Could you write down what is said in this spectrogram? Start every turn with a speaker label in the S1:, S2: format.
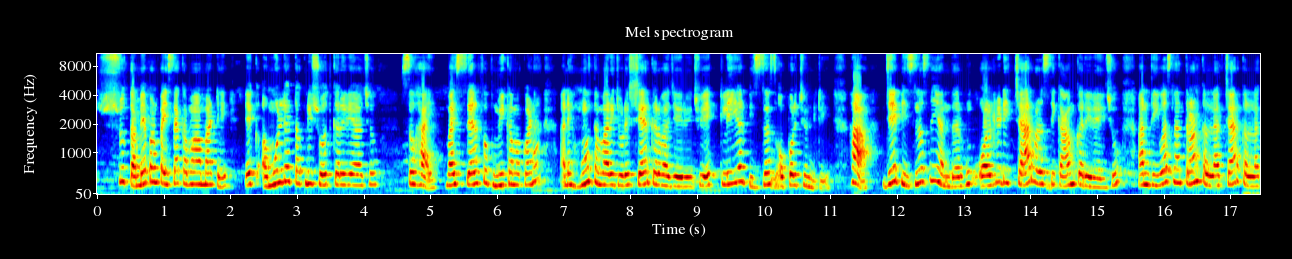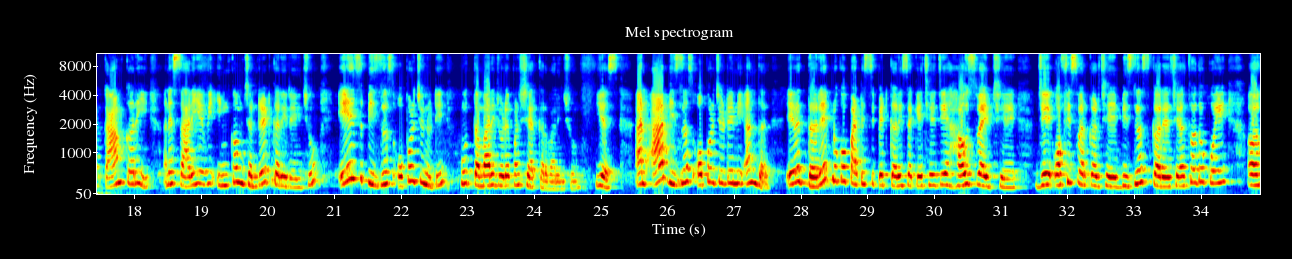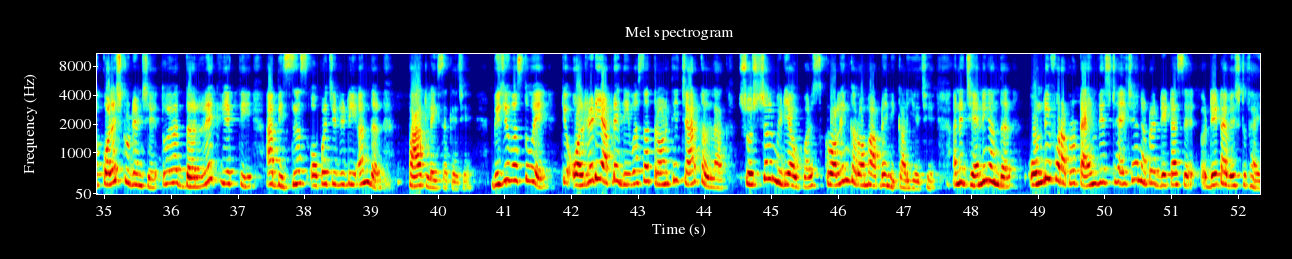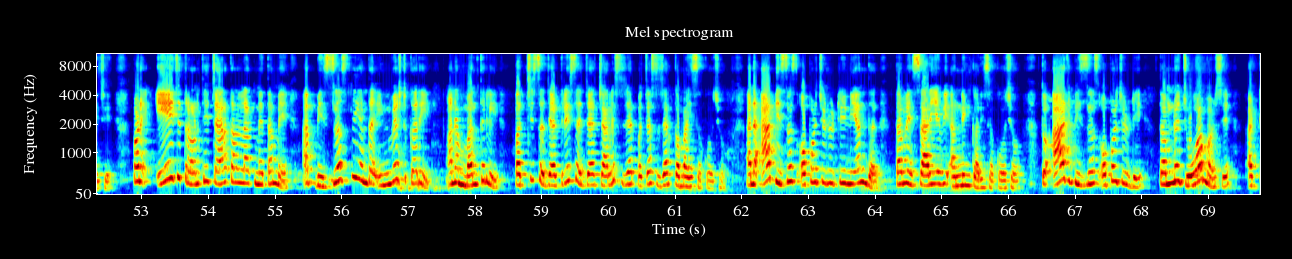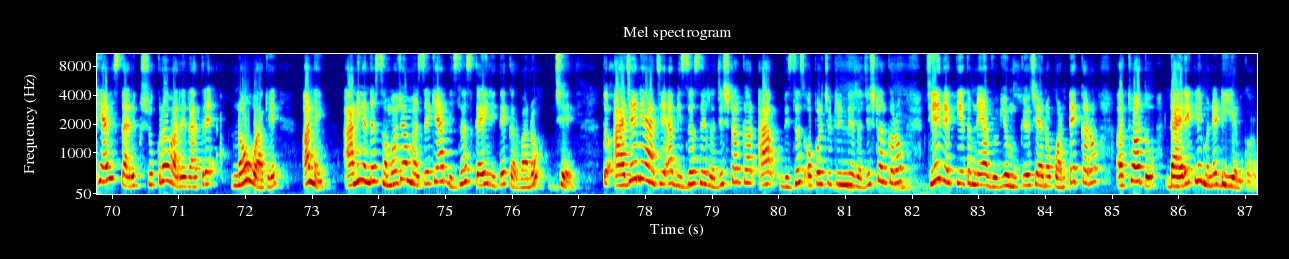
S1: શું તમે પણ પૈસા કમાવા માટે એક અમૂલ્ય તકની શોધ કરી રહ્યા છો? સો હાય માય સેલ્ફ ભૂમિકા મકવાણા અને હું તમારી જોડે શેર કરવા જઈ રહી છું એક ક્લિયર બિઝનેસ ઓપોર્ચ્યુનિટી હા, જે બિઝનેસની અંદર હું ઓલરેડી ચાર વર્ષથી કામ કરી રહી છું અને દિવસના ત્રણ કલાક, ચાર કલાક કામ કરી અને સારી એવી ઇન્કમ જનરેટ કરી રહી છું, એ જ બિઝનેસ ઓપોર્ચ્યુનિટી હું તમારી જોડે પણ શેર કરવાની છું. યસ અને આ બિઝનેસ ઓપોર્ચ્યુનિટીની અંદર એવા દરેક લોકો પાર્ટિસિપેટ કરી શકે છે, જે હાઉસવાઈફ છે, જે ઓફિસ વર્કર છે બિઝનેસ કરે છે, અથવા તો કોઈ કોલેજ સ્ટુડન્ટ છે, તો એવા દરેક વ્યક્તિ આ બિઝનેસ ઓપોર્ચ્યુનિટી અંદર ભાગ લઈ શકે છે. બીજી વસ્તુ એ કે ઓલરેડી આપણે દિવસના ત્રણથી ચાર કલાક સોશિયલ મીડિયા ઉપર સ્ક્રોલિંગ કરવામાં આપણે નીકાળીએ છીએ. અને જેની અંદર ઓનલી ફોર આપણો ટાઈમ વેસ્ટ થાય છે અને આપણે ડેટા ડેટા વેસ્ટ થાય છે. પણ એ જ ત્રણથી ચાર કલાકને તમે આ બિઝનેસની અંદર ઇન્વેસ્ટ કરી અને મંથલી પચીસ હજાર, ત્રીસ હજાર, ચાલીસ હજાર, પચાસ હજાર કમાઈ શકો છો. અને આ બિઝનેસ ઓપોર્ચ્યુનિટીની અંદર તમે સારી એવી અર્નિંગ કરી શકો છો. તો આ જ બિઝનેસ ઓપોર્ચ્યુનિટી તમને જોવા મળશે અઠ્યાવીસ તારીખ શુક્રવારે રાત્રે નવ વાગે અને આની અંદર સમજવા મળશે કે આ બિઝનેસ કઈ રીતે કરવાનો છે. તો આજે ને આજે આ બિઝનેસને રજિસ્ટર કર, આ બિઝનેસ ઓપોર્ચ્યુનિટીને રજિસ્ટર કરો. જે વ્યક્તિએ તમને આ વીડિયો મૂક્યો છે એનો કોન્ટેક્ટ કરો અથવા તો ડાયરેક્ટલી મને ડીએમ કરો.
